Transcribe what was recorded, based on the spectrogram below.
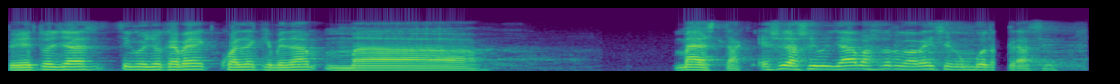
Pero esto ya tengo yo que ver cuál es el que me da más... Más stack. Eso ya, ya vosotros lo veis según vuestra clase.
